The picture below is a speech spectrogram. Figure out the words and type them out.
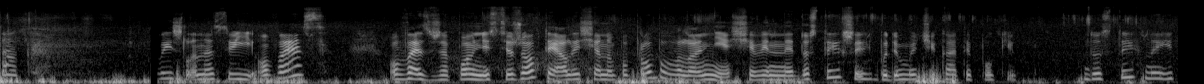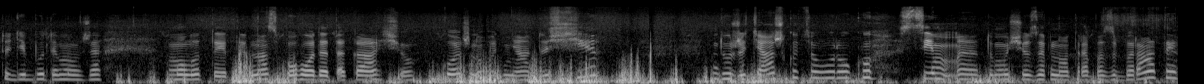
так. Вийшла на свій овес. Овес вже повністю жовтий, але ще не попробувала. Ні, ще він не достигший. Будемо чекати, поки достигне, і тоді будемо вже молотити. У нас погода така, що кожного дня дощі. Дуже тяжко цього року з цим, е, тому що зерно треба збирати.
